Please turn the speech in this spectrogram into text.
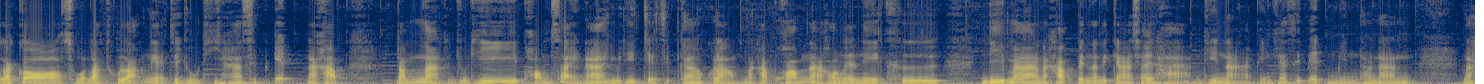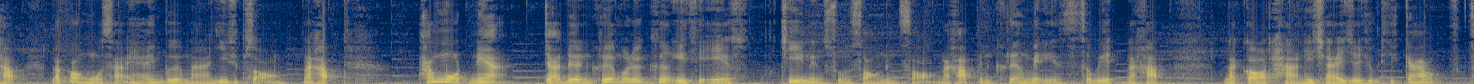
แล้วก็ส่วนลักทุลักเนี่ยจะอยู่ที่ 51 นะครับ น้ำหนักอยู่ที่พร้อมใส่นะอยู่ที่ 79 กรัมนะครับ ความหนาของเรือนนี้คือดีมากนะครับ เป็นนาฬิกาใช้ฐานที่หนาเพียงแค่ 11 มิลเท่านั้นนะครับ แล้วก็หูสายให้เบอร์มา 22 นะครับ ทั้งหมดเนี่ยจะเดินเครื่องมาด้วยเครื่อง ETS G10212 นะครับ เป็นเครื่อง Made in Swiss นะครับ แล้วก็ฐานที่ใช้จะอยู่ที่ 9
